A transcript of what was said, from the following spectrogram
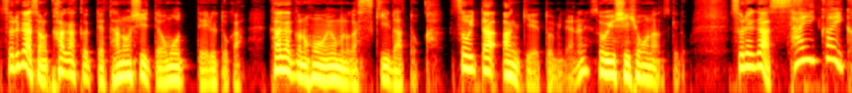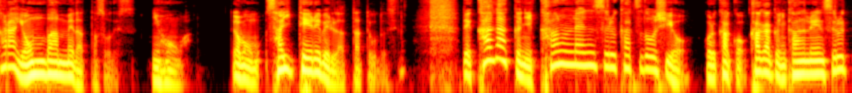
それがその科学って楽しいって思っているとか、科学の本を読むのが好きだとか、そういったアンケートみたいなね、そういう指標なんですけど、それが最下位から4番目だったそうです。日本は。がもう最低レベルだったってことですね。で、科学に関連する活動指標。これ過去、科学に関連する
